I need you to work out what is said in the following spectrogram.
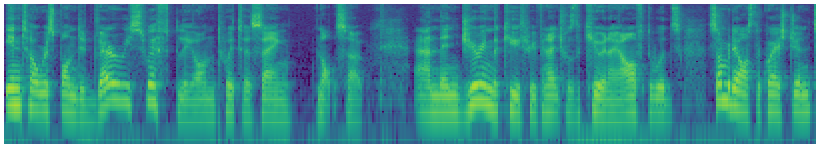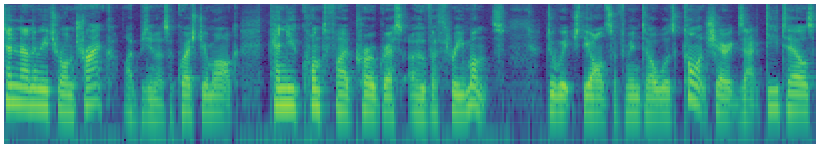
Intel responded very swiftly on Twitter saying, not so. And then during the Q3 financials, the Q&A afterwards, somebody asked the question, 10 nanometer on track? I presume that's a question mark. Can you quantify progress over three months? To which the answer from Intel was, can't share exact details,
